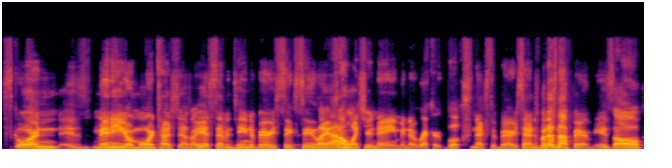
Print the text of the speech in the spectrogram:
scoring as many or more touchdowns, right? He has 17 to Barry 16. Like, I don't want your name in the record books next to Barry Sanders, but that's not fair to me. It's all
